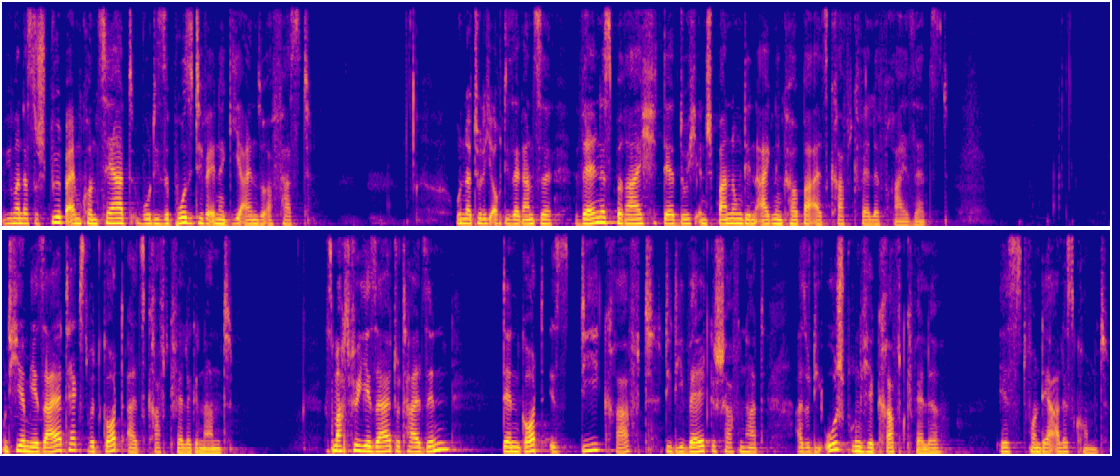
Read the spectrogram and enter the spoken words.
wie man das so spürt bei einem Konzert, wo diese positive Energie einen so erfasst und natürlich auch dieser ganze Wellnessbereich, der durch Entspannung den eigenen Körper als Kraftquelle freisetzt. Und hier im Jesaja-Text wird Gott als Kraftquelle genannt. Das macht für Jesaja total Sinn, denn Gott ist die Kraft, die die Welt geschaffen hat, also die ursprüngliche Kraftquelle ist, von der alles kommt.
